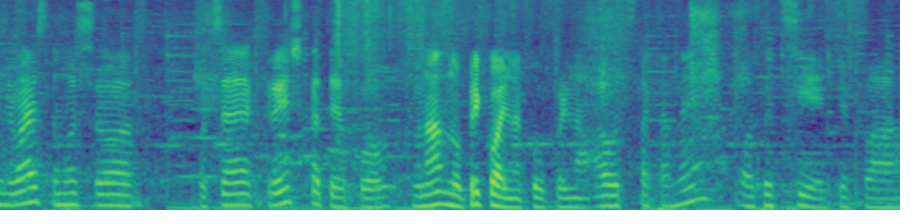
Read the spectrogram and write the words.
сумніваюсь, тому що оце кришка, типу, вона ну прикольна купольна, а от стакани, от оці, типа.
